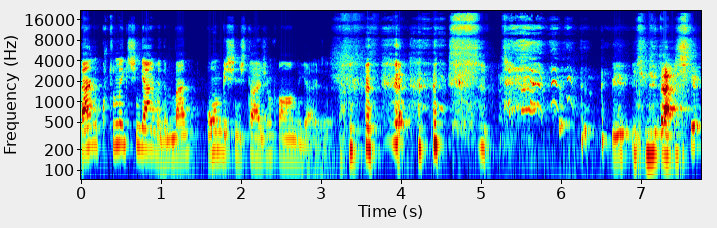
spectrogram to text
Ben kurtulmak için gelmedim. Ben 15. tercihim falandı gerçi. Benim üçüncü tercihim.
